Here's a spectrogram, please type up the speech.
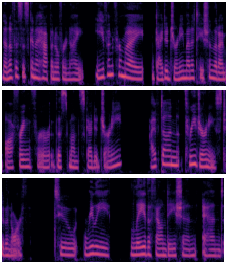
None of this is going to happen overnight. Even for my guided journey meditation that I'm offering for this month's guided journey, I've done three journeys to the north to really lay the foundation and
